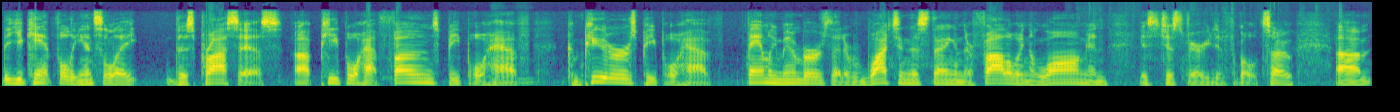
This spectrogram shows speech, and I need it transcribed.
that you can't fully insulate this process. Uh, people have phones, people have computers, people have family members that are watching this thing and they're following along, and it's just very difficult. So, um,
